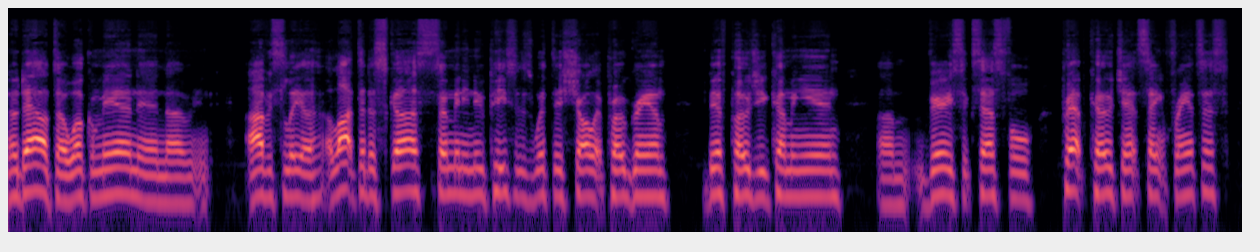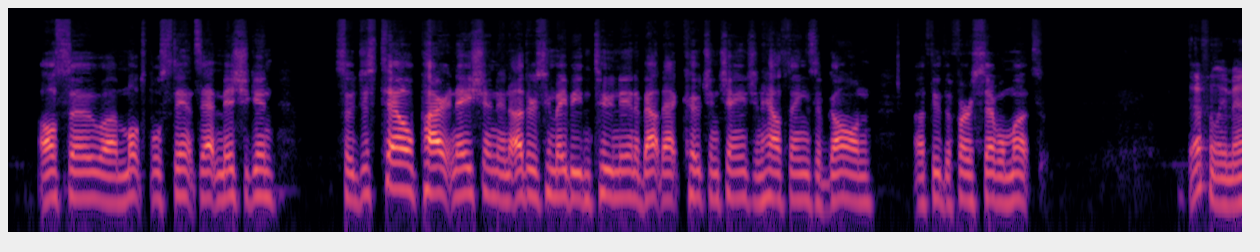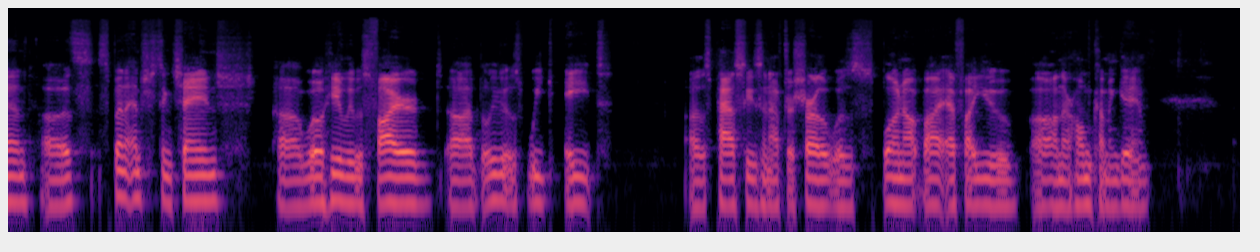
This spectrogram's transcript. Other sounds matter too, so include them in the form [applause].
No doubt. Uh, welcome in, and um, obviously a, a, lot to discuss. So many new pieces with this Charlotte program. Biff Poggi coming in, um, very successful prep coach at St. Francis also uh, multiple stints at Michigan. So just tell Pirate Nation and others who may be tuned in about that coaching change and how things have gone uh, through the first several months. Definitely, man. Uh, it's it's been an interesting change. Uh, Will Healy was fired. Uh, I believe it was week eight uh, this past season after Charlotte was blown out by FIU on their homecoming game,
